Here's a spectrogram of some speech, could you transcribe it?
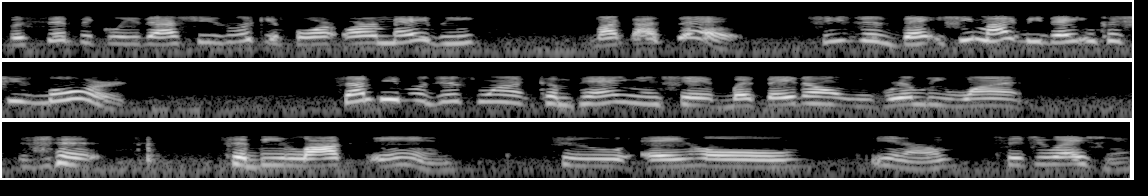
specifically that she's looking for, or maybe, like I said, she just. She might be dating because she's bored. Some people just want companionship, but they don't really want to be locked in to a whole, you know, situation.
